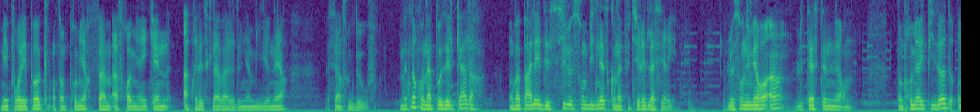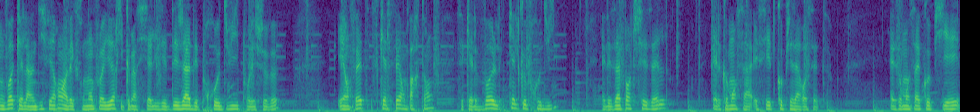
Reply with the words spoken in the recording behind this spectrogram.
mais pour l'époque, en tant que première femme afro-américaine après l'esclavage à devenir millionnaire, c'est un truc de ouf. Maintenant qu'on a posé le cadre, on va parler des 6 leçons business qu'on a pu tirer de la série. Leçon numéro 1, le test and learn. Dans le premier épisode, on voit qu'elle a un différent avec son employeur qui commercialisait déjà des produits pour les cheveux. Et en fait, ce qu'elle fait en partant, c'est qu'elle vole quelques produits, elle les apporte chez elle, et elle commence à essayer de copier la recette. Elle commence à copier,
